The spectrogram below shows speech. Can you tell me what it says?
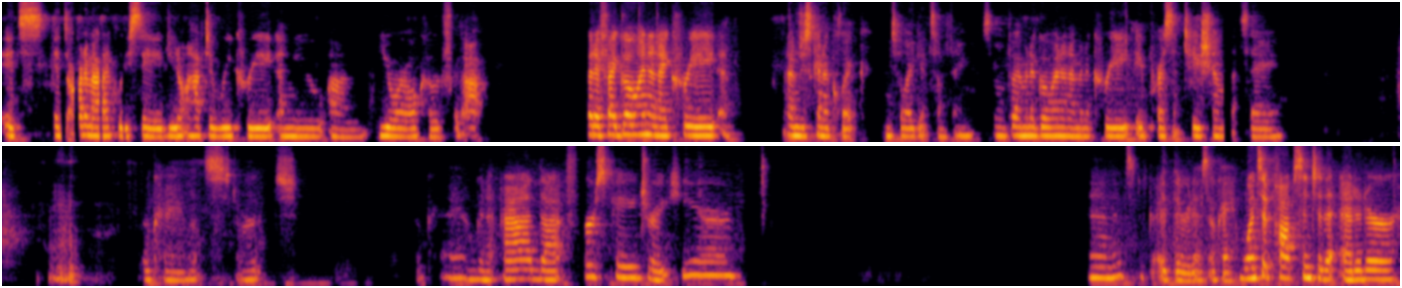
it's it's automatically saved. You don't have to recreate a new um, URL code for that. But if I go in and I create, I'm just going to click until I get something. So if I'm going to go in and I'm going to create a presentation, let's say. Okay, let's start. Okay, I'm going to add that first page right here. And it's, there it is. Okay, once it pops into the editor,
